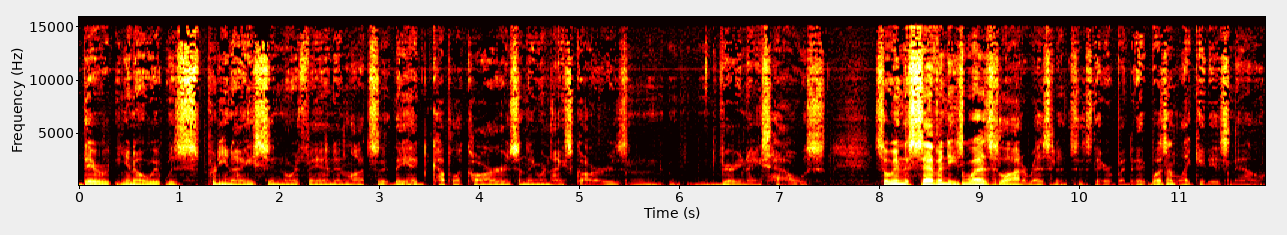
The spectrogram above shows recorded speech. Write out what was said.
there, you know, it was pretty nice in North Van, and lots of they had a couple of cars, and they were nice cars, and very nice house. So in the '70s, there was a lot of residences there, but it wasn't like it is now.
